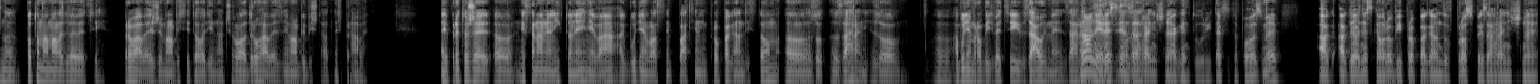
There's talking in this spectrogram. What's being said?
No, potom mám ale dve veci. Prvá vec, že mal by si to hodiť na čelo a druhá vec, nemal by byť štátnej správe. Hej, pretože nech sa na mňa nikto nehnevá, ak budem vlastne plateným propagandistom zo, zahrani- zo, a budem robiť veci v záujme zahraničnej... No on je rezident zahraničnej agentúry, tak si to povedzme. Ak, ak dneska robí propagandu v prospech zahraničné e,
